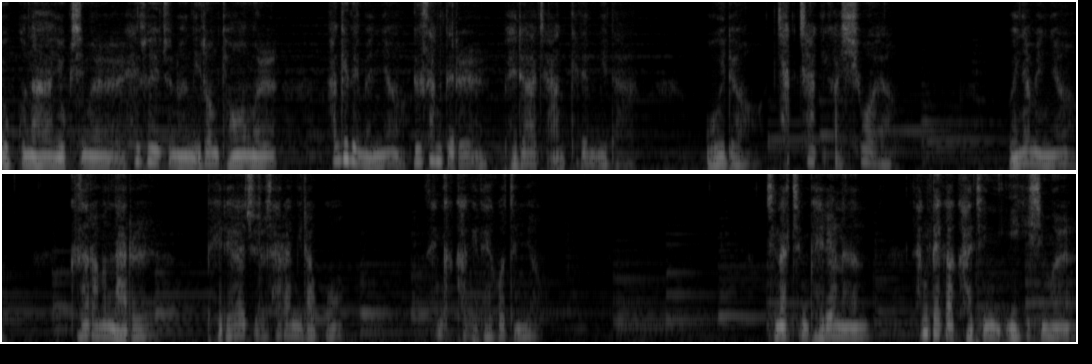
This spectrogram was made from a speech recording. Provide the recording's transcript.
욕구나 욕심을 해소해주는 이런 경험을 하게 되면요. 그 상대를 배려하지 않게 됩니다. 오히려 착취하기가 쉬워요. 왜냐면요. 그 사람은 나를 배려해 줄 사람이라고 생각하게 되거든요. 지나친 배려는 상대가 가진 이기심을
